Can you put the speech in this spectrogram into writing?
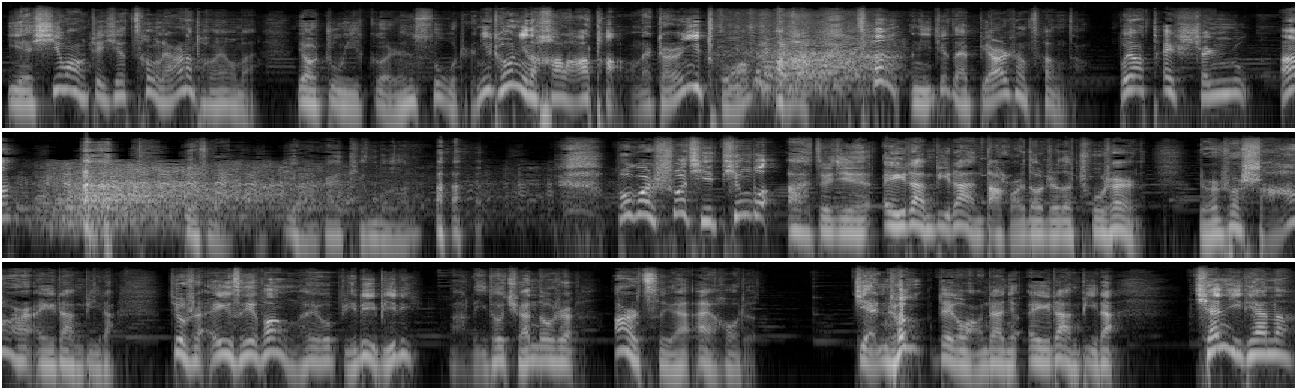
也希望这些蹭凉的朋友们要注意个人素质。你瞅你那哈喇躺的，整人一床啊，蹭你就在边上蹭蹭，不要太深入啊。别说了，一会儿该停播了。不过说起停播啊，最近 A 站、B 站大伙儿都知道出事儿了。有人说啥玩意儿 A 站、B 站，就是 AC 放还有哔哩哔哩啊，里头全都是二次元爱好者，简称这个网站叫 A 站、B 站。前几天呢，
